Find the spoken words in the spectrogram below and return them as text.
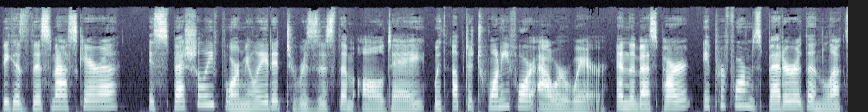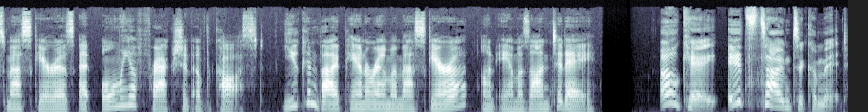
because this mascara is specially formulated to resist them all day with up to 24 hour wear. And the best part, it performs better than Luxe mascaras at only a fraction of the cost. You can buy Panorama Mascara on Amazon today. Okay, it's time to commit.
